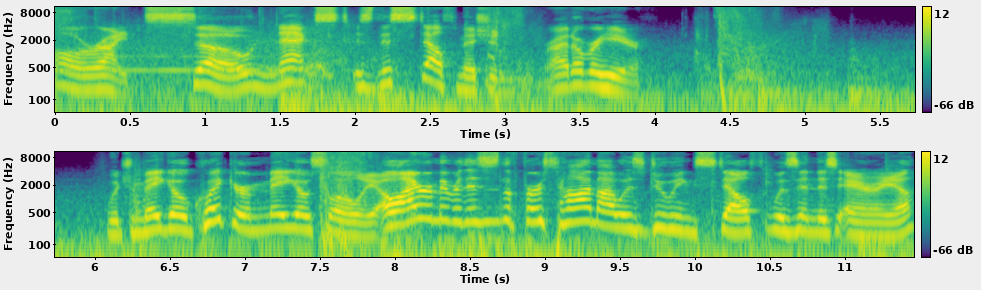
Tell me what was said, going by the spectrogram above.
Alright, so next is this stealth mission right over here. Which may go quick or may go slowly. Oh, I remember this is the first time I was doing stealth was in this area.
